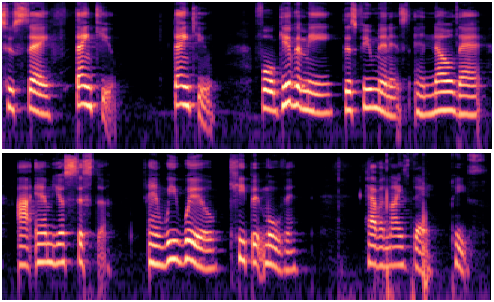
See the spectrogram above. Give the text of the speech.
to say thank you. Thank you for giving me this few minutes and know that I am your sister and we will keep it moving. Have a nice day. Peace.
